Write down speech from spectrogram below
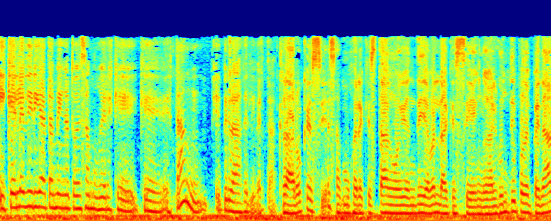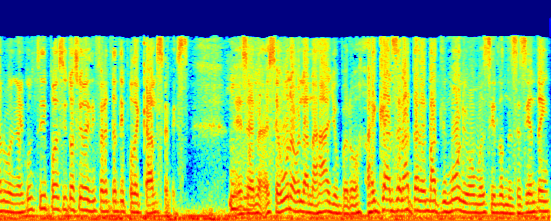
¿Y qué le diría también a todas esas mujeres que, que están eh, privadas de libertad? Claro que sí, esas mujeres que están hoy en día, ¿verdad? Que sí, en algún tipo de penal o en algún tipo de situaciones, diferentes tipos de cárceles. Esa esa es una, ¿verdad? Najayo, pero hay cárcel hasta de matrimonio, vamos a decir, donde se sienten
